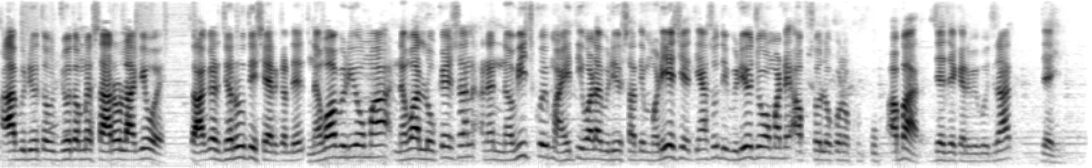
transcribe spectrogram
આ વીડિયો તો જો તમને સારો લાગ્યો હોય તો આગળ જરૂરથી શેર કરી દેજો. નવા વિડીયોમાં નવા લોકેશન અને નવી જ કોઈ માહિતીવાળા વીડિયો સાથે મળીએ છીએ. ત્યાં સુધી વીડિયો જોવા માટે આપ સૌ લોકોનો ખૂબ ખૂબ આભાર. જય જય કરવી ગુજરાત. જય હિન્દ.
